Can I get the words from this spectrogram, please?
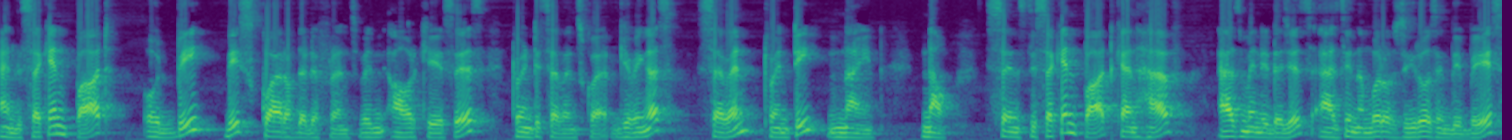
and the second part would be the square of the difference which in our case is 27 square giving us 729 now since the second part can have as many digits as the number of zeros in the base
